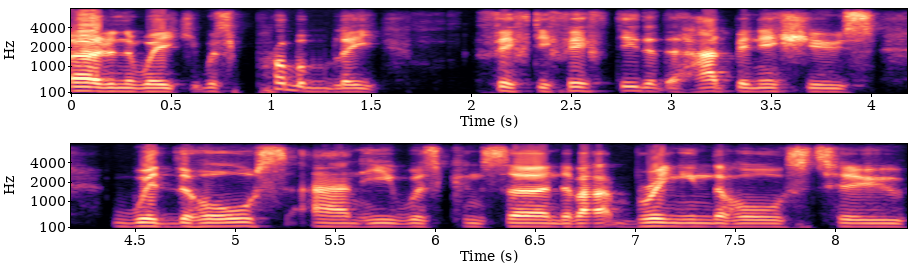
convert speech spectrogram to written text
earlier in the week it was probably 50 50 that there had been issues with the horse, and he was concerned about bringing the horse to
